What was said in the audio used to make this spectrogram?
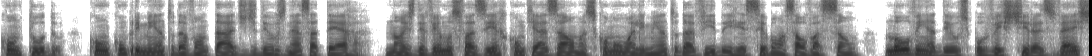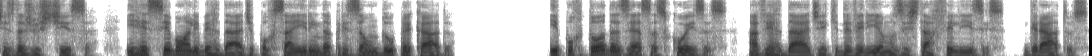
Contudo, com o cumprimento da vontade de Deus nessa terra, nós devemos fazer com que as almas comam o alimento da vida e recebam a salvação, louvem a Deus por vestir as vestes da justiça, e recebam a liberdade por saírem da prisão do pecado. E por todas essas coisas, a verdade é que deveríamos estar felizes, gratos,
